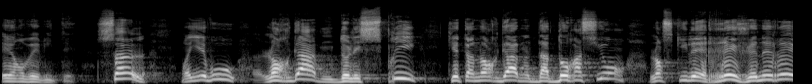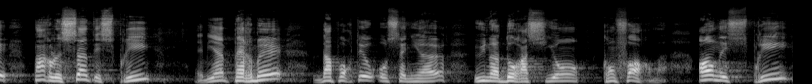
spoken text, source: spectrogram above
et en vérité. Seul, voyez-vous, l'organe de l'esprit, qui est un organe d'adoration, lorsqu'il est régénéré par le Saint-Esprit, eh bien, permet d'apporter au Seigneur une adoration conforme en esprit,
